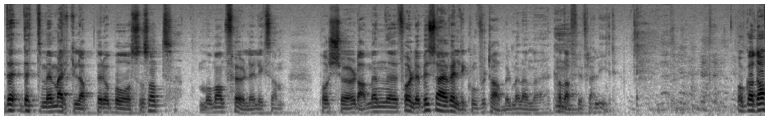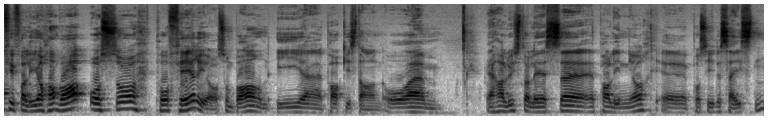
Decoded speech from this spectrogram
de, Dette med merkelapper og bås og sånt må man føle liksom på sjøl, da. Men eh, foreløpig så er jeg veldig komfortabel med denne Gaddafi fra Lier. Og Gaddafi fra Lier han var også på ferier som barn i eh, Pakistan. Og eh, jeg har lyst til å lese et par linjer eh, på side 16.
